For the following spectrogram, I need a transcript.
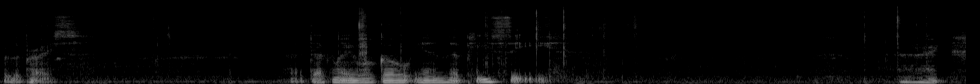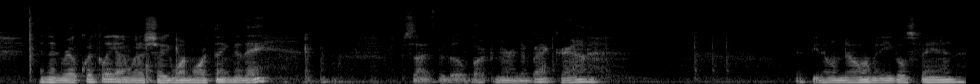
for the price. That definitely will go in the PC. Alright, and then real quickly, I'm going to show you one more thing today. Besides the Bill Buckner in the background. If you don't know, I'm an Eagles fan.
